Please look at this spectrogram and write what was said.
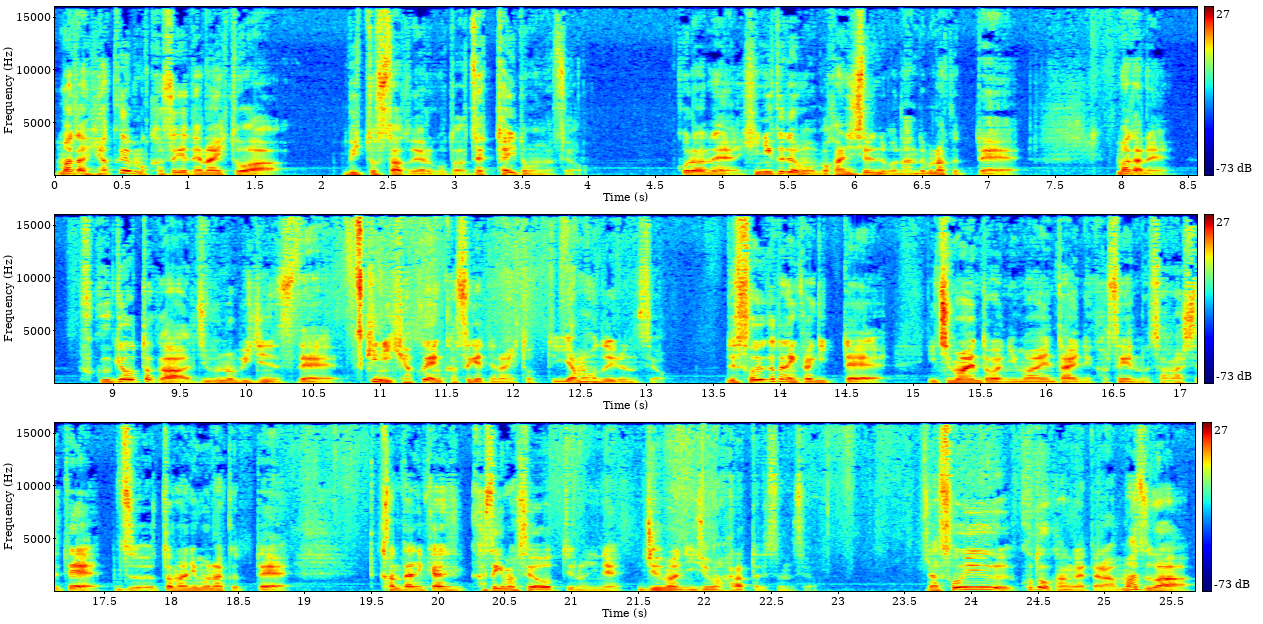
まだ100円も稼げてない人は、ビットスタートやることは絶対いいと思いますよ。これはね、皮肉でも馬鹿にしてるんでも何でもなくって、まだね、副業とか自分のビジネスで月に100円稼げてない人って山ほどいるんですよ。で、そういう方に限って、1万円とか2万円単位で稼げるのを探してて、ずっと何もなくって、簡単に稼ぎますよっていうのにね、10万、20万払ったりするんですよ。だそういうことを考えたら、まずは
